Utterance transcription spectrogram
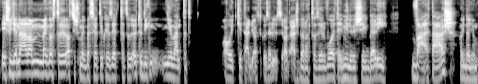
és ugye nálam meg azt, azt is megbeszéltük, hogy azért tehát az ötödik nyilván, tehát ahogy kitárgyaltuk az előző adásban, ott azért volt egy minőségbeli váltás, hogy nagyon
